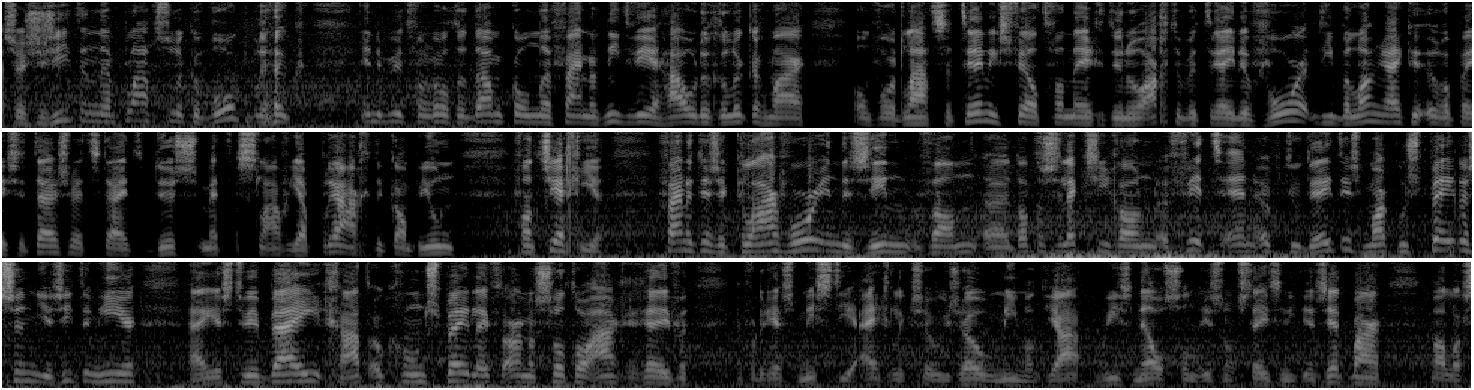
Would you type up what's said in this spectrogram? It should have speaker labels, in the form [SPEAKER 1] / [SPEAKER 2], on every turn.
[SPEAKER 1] Zoals je ziet een eh, plaatselijke wolkbreuk in de buurt van Rotterdam kon eh, Feyenoord niet weerhouden. Gelukkig maar om voor het laatste trainingsveld van 1908 te betreden voor die belangrijke Europese thuiswedstrijd. Dus met Slavia Praag, de kampioen van Tsjechië. Feyenoord is er klaar voor in de zin van uh, dat de selectie gewoon fit en up-to-date is. Marcus Pedersen, je ziet hem hier. Hij is er weer bij, gaat ook gewoon spelen, heeft Arne Slot al aangegeven. En voor de rest mist hij eigenlijk sowieso niemand. Ja, Wies Nelson is nog steeds niet inzetbaar, maar alle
